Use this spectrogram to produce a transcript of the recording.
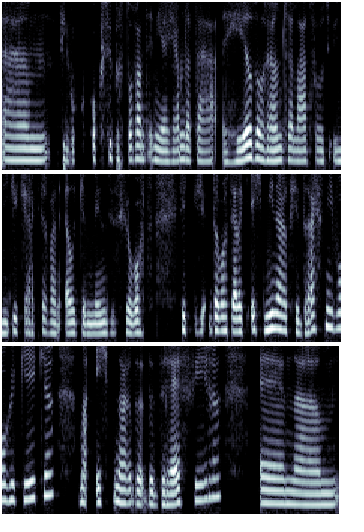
Um, vind ik ook, ook super tof aan het enneagram dat dat heel veel ruimte laat voor het unieke karakter van elke mens. Dus je wordt, er wordt eigenlijk echt niet naar het gedragsniveau gekeken, maar echt naar de, de drijfveren. En um,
